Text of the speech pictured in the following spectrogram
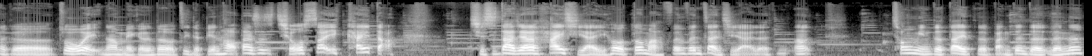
那个座位，那每个人都有自己的编号，但是球赛一开打，其实大家嗨起来以后，都嘛纷纷站起来了。那聪明的带着板凳的人呢，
